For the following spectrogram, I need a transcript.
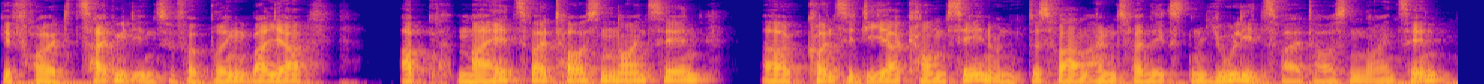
gefreut, Zeit mit ihnen zu verbringen, weil ja ab Mai 2019 äh, konnte sie die ja kaum sehen. Und das war am 21. Juli 2019.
